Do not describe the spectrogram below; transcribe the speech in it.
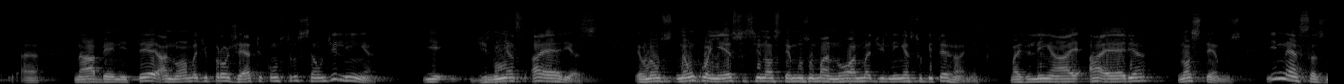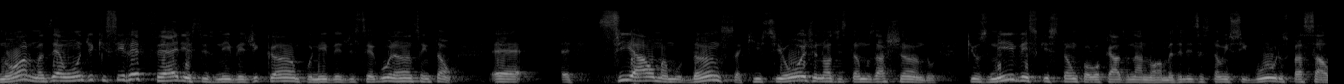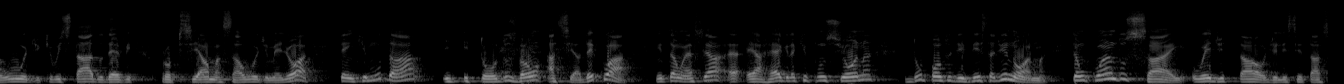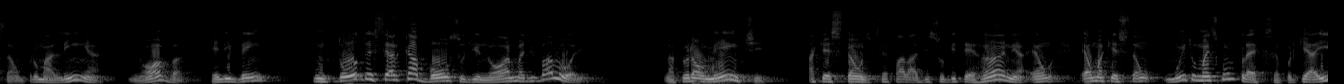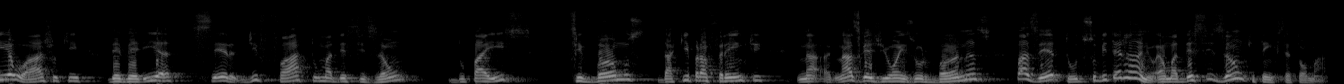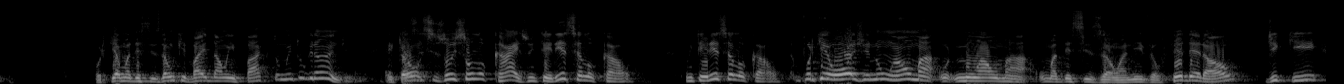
na ABNT, a norma de projeto e construção de linha, e de linhas aéreas. Eu não, não conheço se nós temos uma norma de linhas subterrâneas, mas de linha aérea nós temos. E nessas normas é onde que se refere esses níveis de campo, níveis de segurança. Então, é, é, se há uma mudança, que se hoje nós estamos achando que os níveis que estão colocados na normas, eles estão inseguros para a saúde, que o Estado deve propiciar uma saúde melhor, tem que mudar e, e todos vão a se adequar. Então, essa é a, é a, regra que funciona do ponto de vista de norma. Então, quando sai o edital de licitação para uma linha nova, ele vem com todo esse arcabouço de norma de valores. Naturalmente, a questão de você falar de subterrânea é, um, é uma questão muito mais complexa, porque aí eu acho que deveria ser, de fato, uma decisão do país se vamos, daqui para frente, na, nas regiões urbanas, fazer tudo subterrâneo. É uma decisão que tem que ser tomada. Porque é uma decisão que vai dar um impacto muito grande. É então, as decisões são locais, o interesse é local. O interesse é local. Porque hoje não há uma, não há uma, uma decisão a nível federal de que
